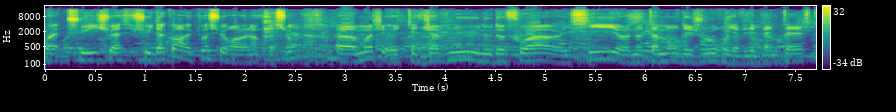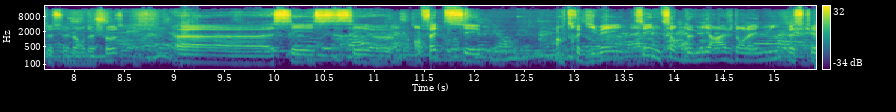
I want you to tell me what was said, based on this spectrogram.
Ouais, je suis, je suis, d'accord avec toi sur l'impression. moi j'étais déjà venu une ou deux fois ici, notamment des jours où il y avait des blind tests, ce genre de choses. Euh, c'est, euh, en fait, c'est entre guillemets, c'est une sorte de mirage dans la nuit parce que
